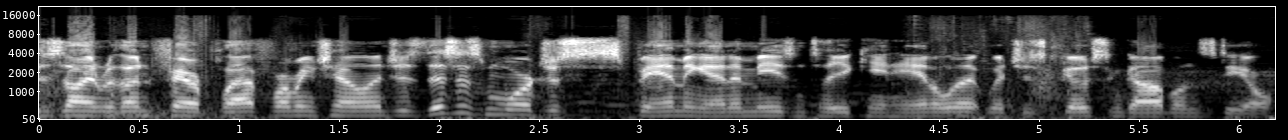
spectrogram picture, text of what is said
designed with unfair platforming challenges. This is more just spamming enemies until you can't handle it, which is Ghosts and Goblins deal.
